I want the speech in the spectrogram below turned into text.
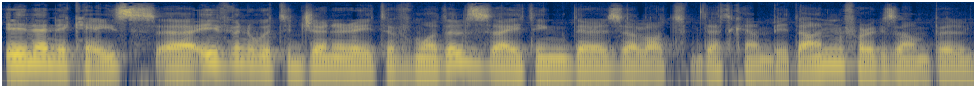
in any case, uh, even with generative models, I think there's a lot that can be done. For example,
